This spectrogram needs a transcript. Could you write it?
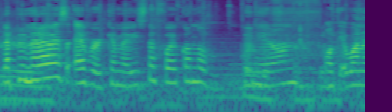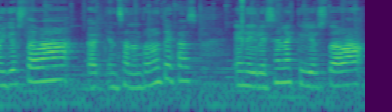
la primera vez ever que me viste fue cuando vinieron. Ok, bueno, yo estaba en San Antonio, Texas, en la iglesia en la que yo estaba,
